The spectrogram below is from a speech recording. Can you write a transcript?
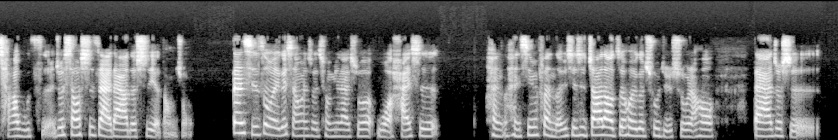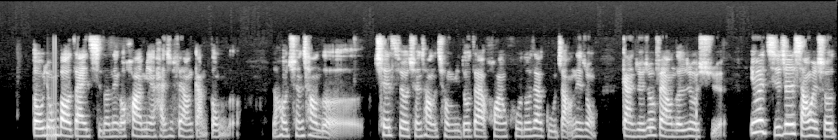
查无此人，就消失在大家的视野当中。但其实作为一个响尾蛇球迷来说，我还是很很兴奋的，尤其是抓到最后一个出局数，然后大家就是。都拥抱在一起的那个画面还是非常感动的，然后全场的 Chase Field 全场的球迷都在欢呼，都在鼓掌，那种感觉就非常的热血。因为其实这是响尾蛇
